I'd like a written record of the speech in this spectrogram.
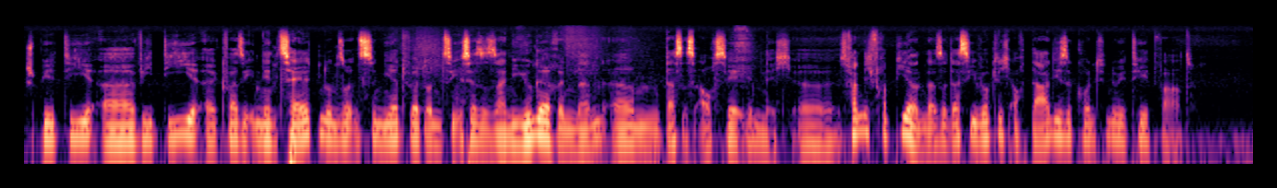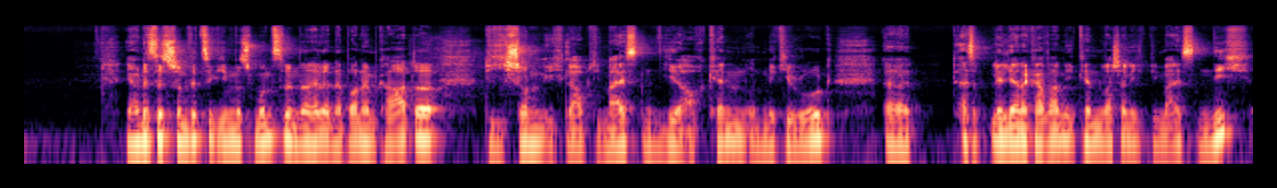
spielt die, äh, wie die äh, quasi in den Zelten und so inszeniert wird und sie ist ja so seine Jüngerin dann. Ähm, das ist auch sehr ähnlich. Äh, das fand ich frappierend, also dass sie wirklich auch da diese Kontinuität wahrt. Ja, und es ist schon witzig, ich muss schmunzeln, ne? Helena Bonham Carter, die schon, ich glaube, die meisten hier auch kennen und Mickey Rourke. Äh, also Liliana Cavani kennen wahrscheinlich die meisten nicht,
